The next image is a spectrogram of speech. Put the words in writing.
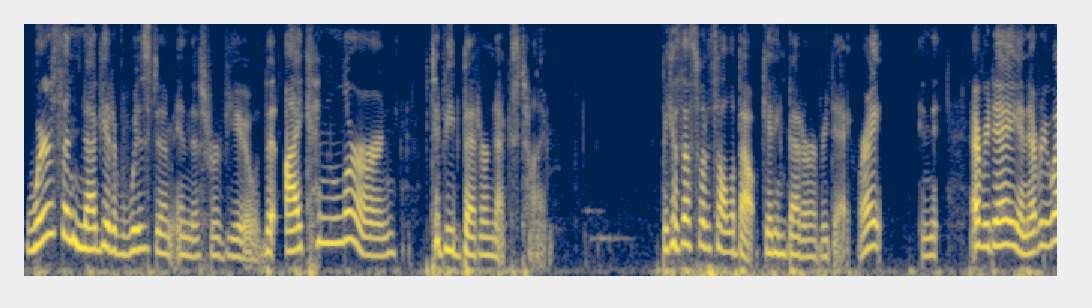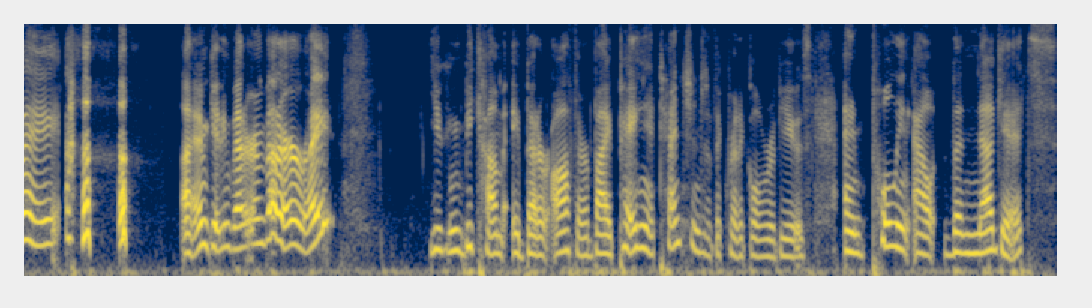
where's the nugget of wisdom in this review that I can learn to be better next time? Because that's what it's all about getting better every day, right? In every day in every way, I am getting better and better, right? You can become a better author by paying attention to the critical reviews and pulling out the nuggets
